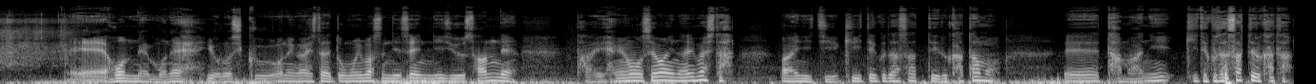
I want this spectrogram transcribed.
えー本年もね、よろしくお願いしたいと思います。2023年、大変お世話になりました。毎日聞いてくださっている方も、えーたまに聞いてくださっている方、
